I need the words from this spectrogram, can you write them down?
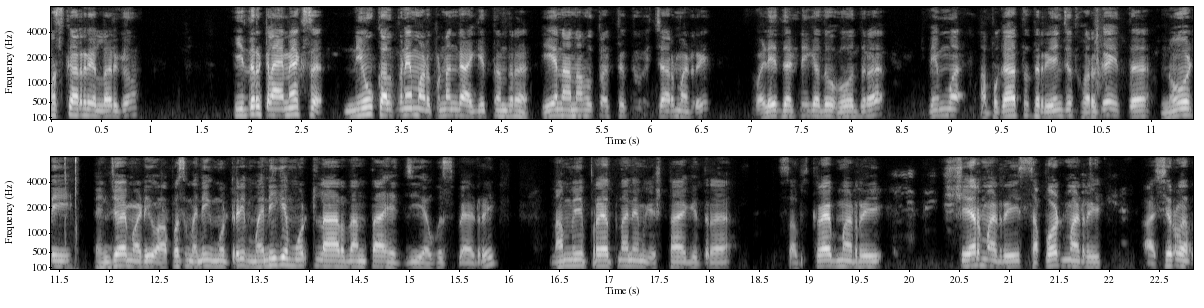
ನಮಸ್ಕಾರ ರೀ ಎಲ್ಲರಿಗೂ. ಇದ್ರ ಕ್ಲೈಮ್ಯಾಕ್ಸ್ ನೀವು ಕಲ್ಪನೆ ಮಾಡ್ಕೊಂಡಂಗ ಆಗಿತ್ತಂದ್ರ ಏನ್ ಅನಾಹುತ ಆಗ್ತಿತ್ತು ವಿಚಾರ ಮಾಡ್ರಿ. ಒಳ್ಳೆ ದಂಡಿಗೆ ಅದು ಹೋದ್ರ ನಿಮ್ಮ ಅಪಘಾತದ ರೇಂಜ್ ಹೊರಗ ಇತ್ತ ನೋಡಿ ಎಂಜಾಯ್ ಮಾಡಿ ವಾಪಸ್ ಮನಿಗೆ ಮುಟ್ರಿ. ಮನಿಗೆ ಮುಟ್ಲಾರ್ದಂತ ಹೆಜ್ಜಿ ಎಬ್ಬಿಸ್ಬೇಡ್ರಿ ನಮ್ಮ ಈ ಪ್ರಯತ್ನ ನಿಮ್ಗೆ ಇಷ್ಟ ಆಗಿದ್ರ ಸಬ್ಸ್ಕ್ರೈಬ್ ಮಾಡ್ರಿ ಶೇರ್ ಮಾಡ್ರಿ ಸಪೋರ್ಟ್ ಮಾಡ್ರಿ. ಆಶೀರ್ವಾದ.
